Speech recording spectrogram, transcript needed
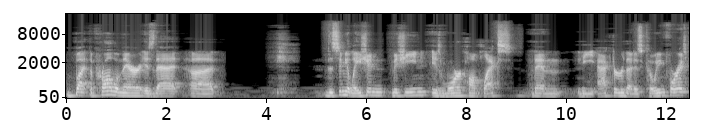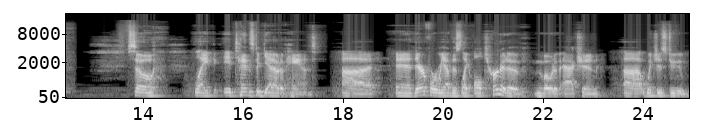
but the problem there is that uh, the simulation machine is more complex than the actor that is coding for it. So, like, it tends to get out of hand. Uh, and therefore, we have this, like, alternative mode of action, uh, which is to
